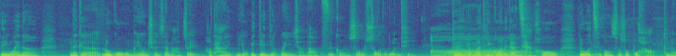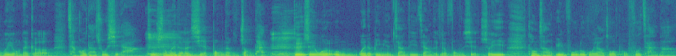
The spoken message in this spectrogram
因为呢。那个，如果我们用全身麻醉，好，它有一点点会影响到子宫收缩的问题。哦，对，有没有听过那个产后如果子宫收缩不好，可能会有那个产后大出血啊，就是所谓的血崩那种状态。嗯，对，所以为我们为了避免降低这样的一个风险，所以通常孕妇如果要做剖腹产啊，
